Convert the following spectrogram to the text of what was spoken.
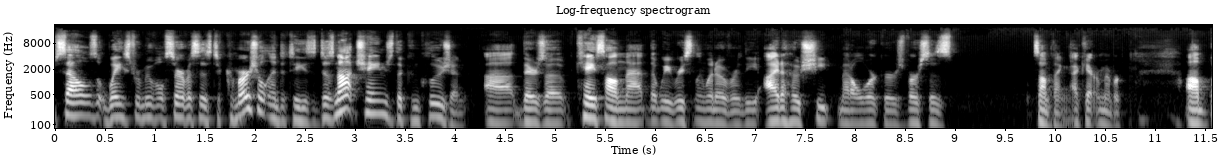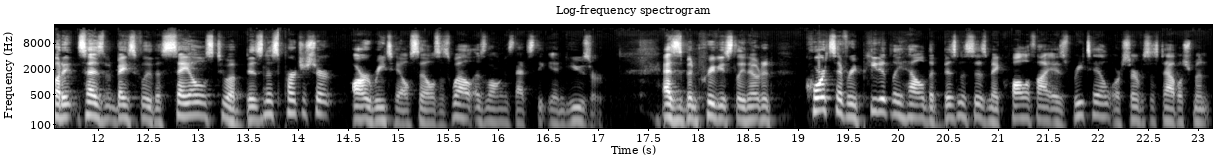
sells waste removal services to commercial entities does not change the conclusion. Uh, there's a case on that that we recently went over the Idaho Sheet Metal Workers versus something. I can't remember. Um, but it says that basically the sales to a business purchaser are retail sales as well, as long as that's the end user. As has been previously noted, courts have repeatedly held that businesses may qualify as retail or service establishment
